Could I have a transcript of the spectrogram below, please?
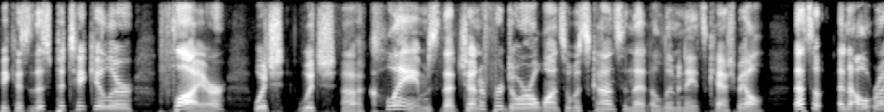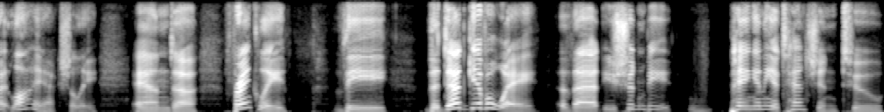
Because this particular flyer, which which uh, claims that Jennifer Dorow wants a Wisconsin that eliminates cash bail, that's a, an outright lie, actually. And uh, frankly, the the dead giveaway that you shouldn't be paying any attention to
